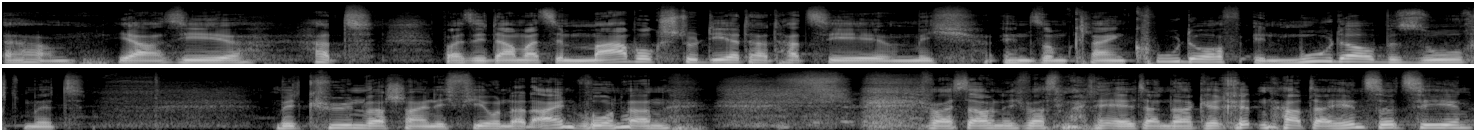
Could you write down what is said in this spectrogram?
ähm, ja, sie hat, weil sie damals in Marburg studiert hat, hat sie mich in so einem kleinen Kuhdorf in Mudau besucht mit, mit Kühen wahrscheinlich 400 Einwohnern. Ich weiß auch nicht, was meine Eltern da geritten hat, da hinzuziehen.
